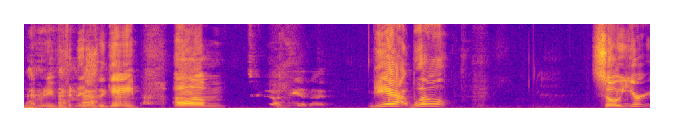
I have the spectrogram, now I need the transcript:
I haven't even finished the game. Um, Good idea, though. yeah, well, so you're.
